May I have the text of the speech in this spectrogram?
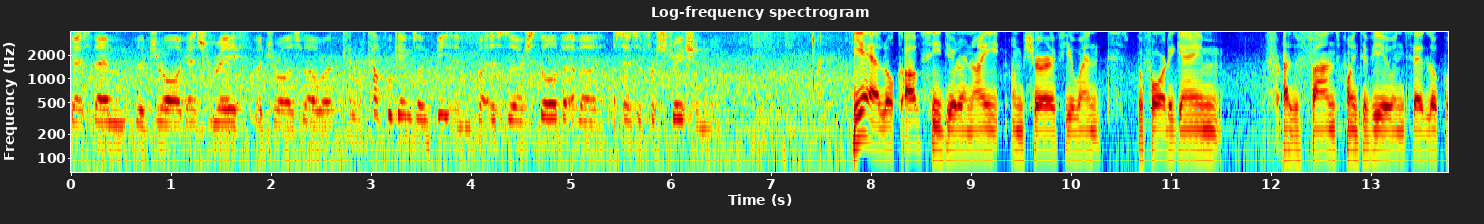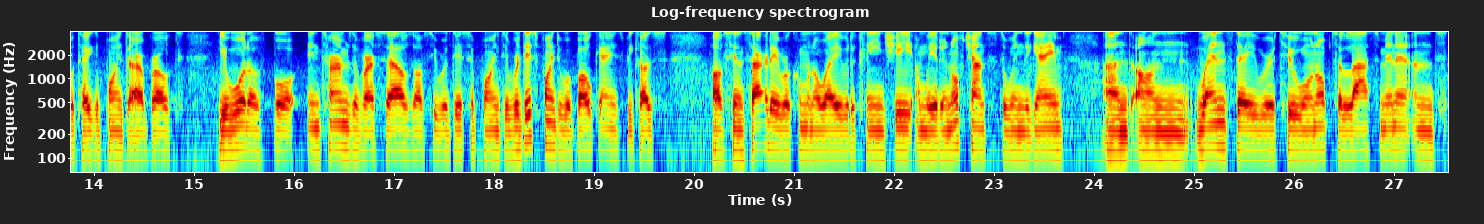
gets them the draw against Raith a draw as well. We're kind of a couple games unbeaten, but is there still a bit of a, a sense of frustration there? Yeah, look, obviously the other night, I'm sure if you went before the game as a fan's point of view and said, look, we'll take a point to Arbroath, you would have. But in terms of ourselves, obviously we're disappointed. We're disappointed with both games because obviously on Saturday we're coming away with a clean sheet and we had enough chances to win the game. And on Wednesday we were 2-1 up to the last minute and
